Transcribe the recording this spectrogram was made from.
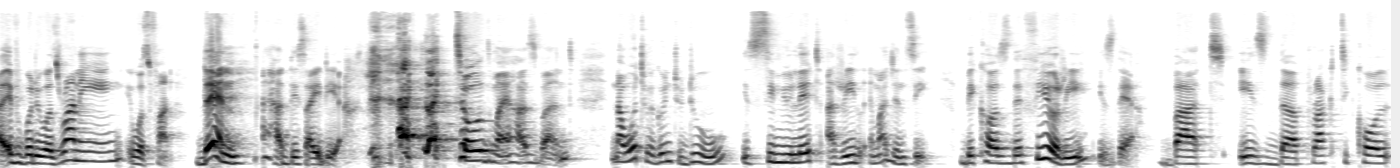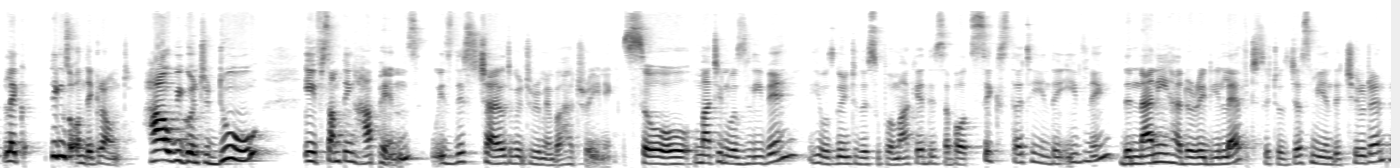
Uh, everybody was running. It was fun. Then I had this idea. I told my husband, now what we're going to do is simulate a real emergency because the theory is there, but is the practical, like things on the ground. How are we going to do if something happens, is this child going to remember her training? So Martin was leaving. He was going to the supermarket. This is about 6.30 in the evening. The nanny had already left, so it was just me and the children.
